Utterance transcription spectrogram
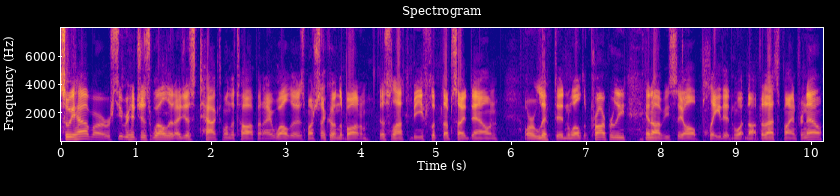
So we have our receiver hitches welded. I just tacked them on the top and I welded as much as I could on the bottom. This will have to be flipped upside down or lifted and welded properly and obviously all plated and whatnot, but that's fine for now.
